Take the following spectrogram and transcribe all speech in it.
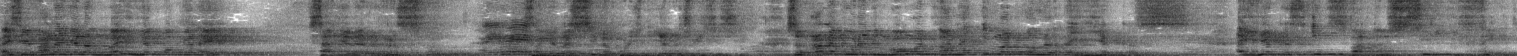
Hy sê wanneer julle my juk op julle het, sal julle rus vind Amen. vir julle siele prys die Here Jesus. So in ander woorde die oomblik wanneer iemand onder 'n juk is, 'n juk is iets wat jou siel effek.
